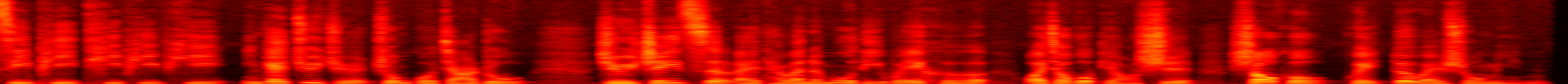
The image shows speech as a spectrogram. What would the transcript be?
CPTPP 应该拒绝中国加入。至于这一次来台湾的目的为何，外交部表示稍后会对外说明。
